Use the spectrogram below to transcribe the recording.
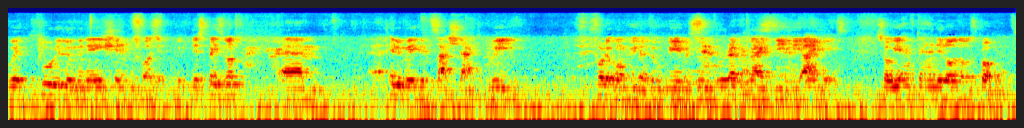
with poor illumination, because it, the space is not um, uh, illuminated such that we, for the computer to be able to recognize the, the eye gaze. So you have to handle all those problems.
